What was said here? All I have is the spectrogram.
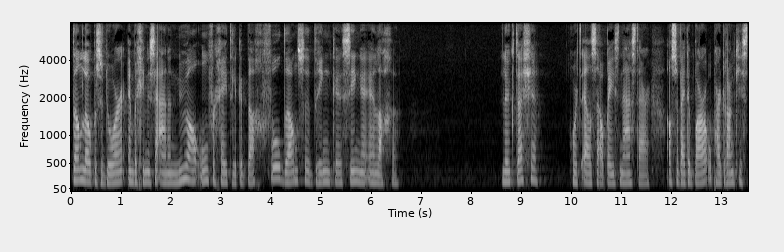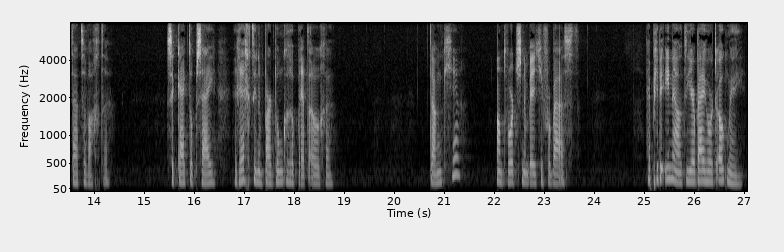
Dan lopen ze door en beginnen ze aan een nu al onvergetelijke dag vol dansen, drinken, zingen en lachen. Leuk tasje, hoort Elsa opeens naast haar als ze bij de bar op haar drankje staat te wachten. Ze kijkt opzij, recht in een paar donkere pretogen. Dank je, antwoordt ze een beetje verbaasd. Heb je de inhoud die erbij hoort ook mee?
